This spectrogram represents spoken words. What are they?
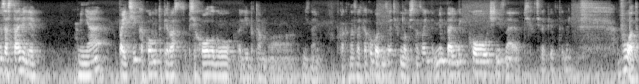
заставили меня пойти к какому-то психологу, либо там, не знаю, как назвать, как угодно назвать, их много сейчас названий, там, ментальный коуч, не знаю, психотерапевт и так. Вот.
